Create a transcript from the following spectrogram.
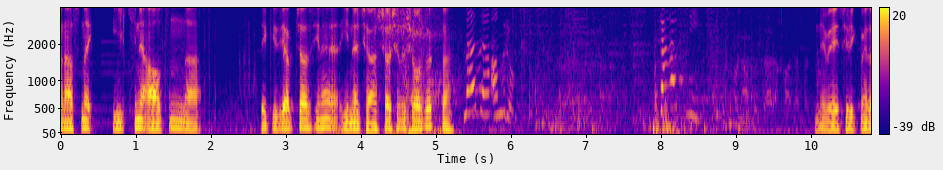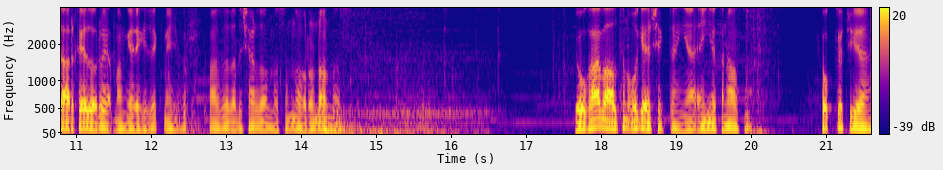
Ben aslında ilkini altınla 8 yapacağız yine yine çarşı aşırış olacak da. Şimdi ve silikmede arkaya doğru yapmam gerekecek mecbur. Fazla da dışarıda olmasın ne olur ne olmaz. Yok abi altın o gerçekten ya en yakın altın. Çok kötü ya.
